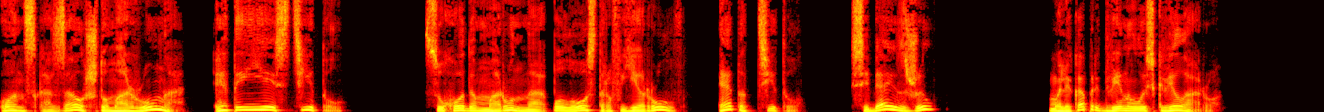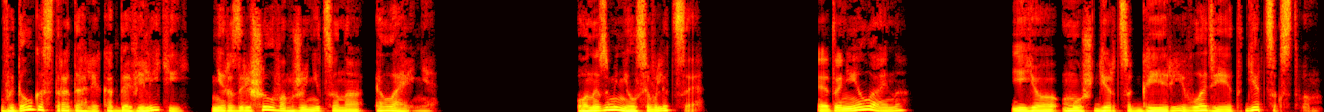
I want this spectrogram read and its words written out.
Он сказал, что Маруна — это и есть титул. С уходом Марун на полуостров Ерул этот титул себя изжил. Маляка придвинулась к Вилару. «Вы долго страдали, когда Великий не разрешил вам жениться на Элайне?» Он изменился в лице. «Это не Элайна. Ее муж, герцог Гайри, владеет герцогством.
